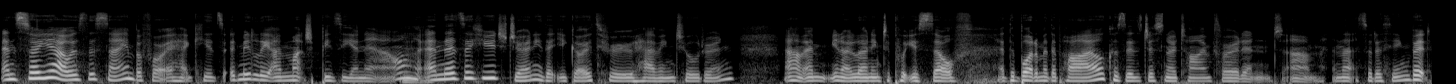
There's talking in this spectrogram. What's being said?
And so, yeah, I was the same before I had kids. Admittedly, I'm much busier now. Mm. And there's a huge journey that you go through having children um, and, you know, learning to put yourself at the bottom of the pile because there's just no time for it and, um, and that sort of thing. But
